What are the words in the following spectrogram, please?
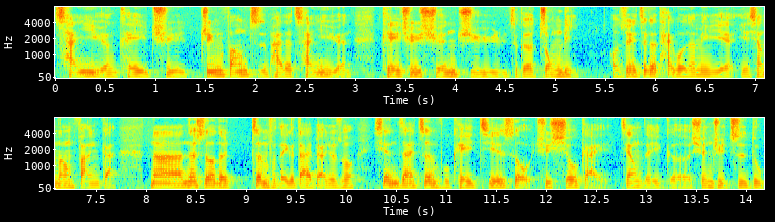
参议员可以去军方指派的参议员可以去选举这个总理。哦，所以这个泰国人民也也相当反感。那那时候的政府的一个代表就是说，现在政府可以接受去修改这样的一个选举制度。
